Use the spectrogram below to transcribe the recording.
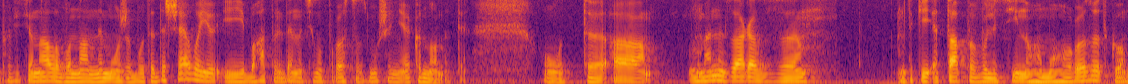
професіонала вона не може бути дешевою, і багато людей на цьому просто змушені економити. От, е, а у мене зараз такий етап еволюційного мого розвитку.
